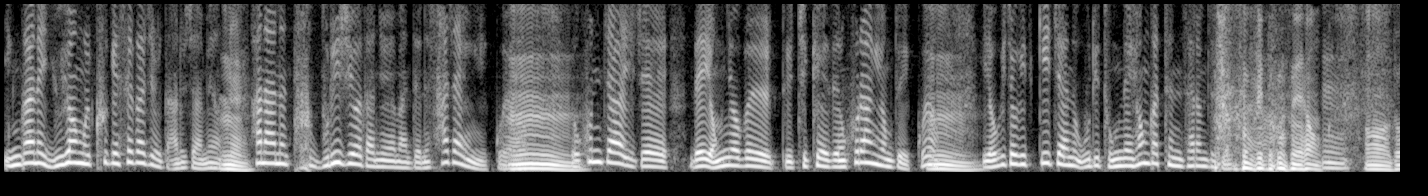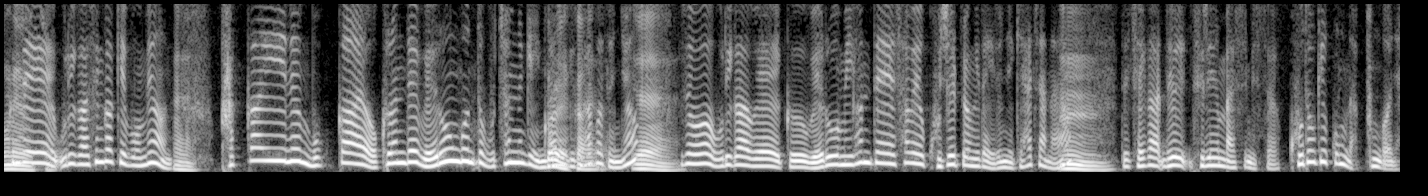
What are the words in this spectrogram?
인간의 유형을 크게 세 가지로 나누자면 네. 하나는 다 무리지어 다녀야만 되는 사자형이 있고요. 음. 또 혼자 이제 내 영역을 지켜야 되는 호랑이형도 있고요. 음. 여기저기 끼지 않은 우리 동네 형 같은 사람들도 있어요. 우리 동네 형. 네. 어, 동네 근데 그렇죠. 우리가 생각해 보면 네. 가까이는 못 가요. 그런데 외로운 건 또 못 참는 게 인간이기도 그러니까요. 하거든요. 예. 그래서 우리가 왜 그 외로움이 현대 사회의 고질병이다 이런 얘기 하잖아요. 음. 근데 제가 늘 드리는 말씀 있어요. 고독이 꼭 나쁜 거냐?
